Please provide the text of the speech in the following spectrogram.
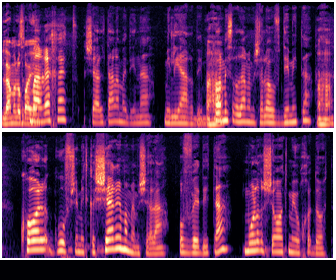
למה לא זאת בעיה? מערכת שעלתה למדינה מיליארדים. אהה. כל משרדי הממשלה עובדים איתה. אהה. כל גוף שמתקשר עם הממשלה עובד איתה מול הרשאות מיוחדות.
